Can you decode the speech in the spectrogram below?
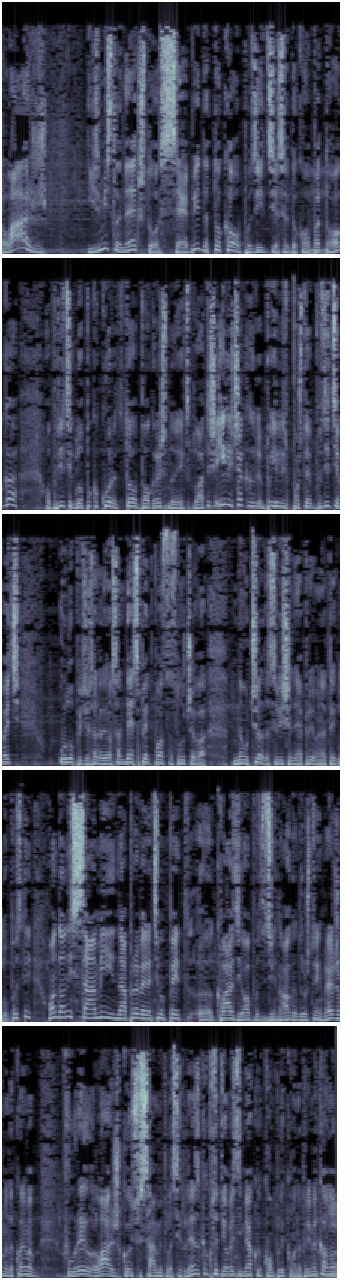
laž izmisle nešto o sebi da to kao opozicija se dokopa toga opozicija glupo kao kurac to pogrešno eksploatiše ili čak ili pošto je opozicija već u Lupiću sad ali 85% slučajeva naučila da se više ne prima na te gluposti, onda oni sami naprave recimo pet uh, kvazi opozicijnih naloga na društvenim mrežama na kojima furaju laž koju su sami plasirali. Ne znam kako to ti objasnim, jako je komplikovano. Na primjer, kao ono,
